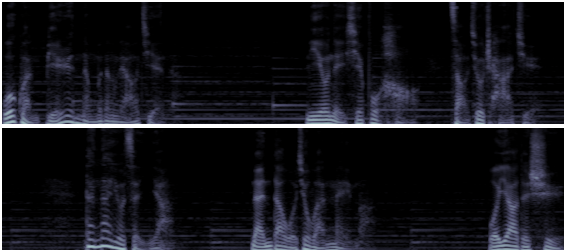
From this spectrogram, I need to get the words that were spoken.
我管别人能不能了解呢？你有哪些不好，早就察觉，但那又怎样？难道我就完美吗？我要的是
